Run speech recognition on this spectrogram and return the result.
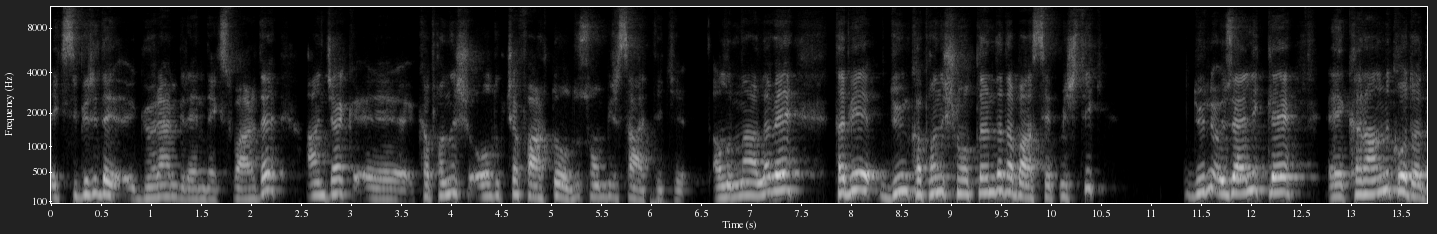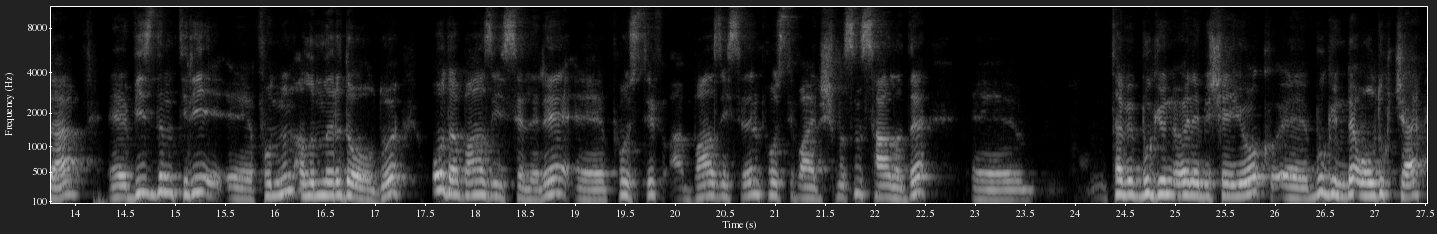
eksi biri de gören bir endeks vardı. Ancak e, kapanış oldukça farklı oldu son bir saatteki alımlarla ve tabii dün kapanış notlarında da bahsetmiştik. Dün özellikle e, karanlık odada e, Wisdom Tree e, fonunun alımları da oldu. O da bazı hisseleri e, pozitif, bazı hisselerin pozitif ayrışmasını sağladı. E, tabii bugün öyle bir şey yok. E, bugün de oldukça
